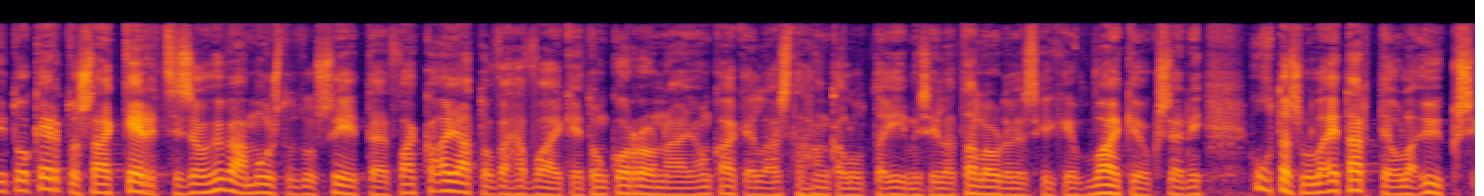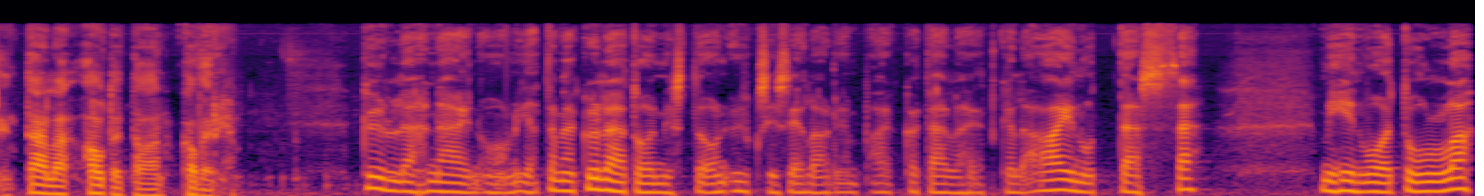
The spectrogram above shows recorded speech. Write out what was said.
Niin tuo kertosaa kertsi, se on hyvä muistutus siitä, että vaikka ajat on vähän vaikeita, on koronaa ja on kaikenlaista hankaluutta ihmisillä, taloudellisiakin vaikeuksia, niin Huhtasulla ei tarvitse olla yksin. Täällä autetaan kaveria. Kyllä näin on. Ja tämä kylätoimisto on yksi sellainen paikka tällä hetkellä ainut tässä, mihin voi tulla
